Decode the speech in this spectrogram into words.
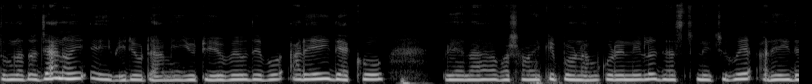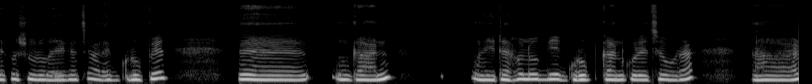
তোমরা তো জানোই, এই ভিডিওটা আমি ইউটিউবেও দেবো। আর এই দেখো, ব্রিয়ানা আবার সবাইকে প্রণাম করে নিল, জাস্ট নিচু হয়ে। আর এই দেখো, শুরু হয়ে গেছে আরেক গ্রুপের গান। এটা হলো গিয়ে গ্রুপ গান করেছে ওরা। আর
